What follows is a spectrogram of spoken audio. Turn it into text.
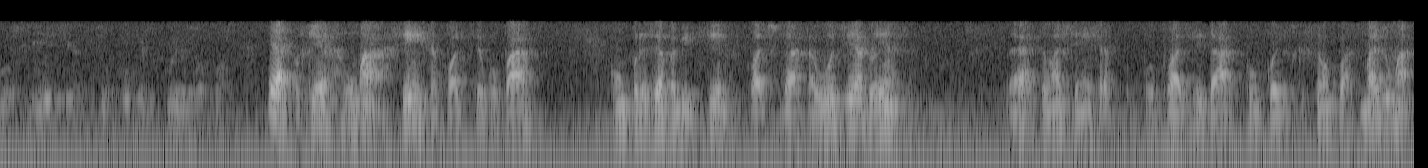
ou ciência se ocupa de coisas opostas. É, porque uma ciência pode se ocupar com, por exemplo, a medicina, pode estudar a saúde e a doença né? Então a ciência pode lidar com coisas que são opostas. Mas uma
